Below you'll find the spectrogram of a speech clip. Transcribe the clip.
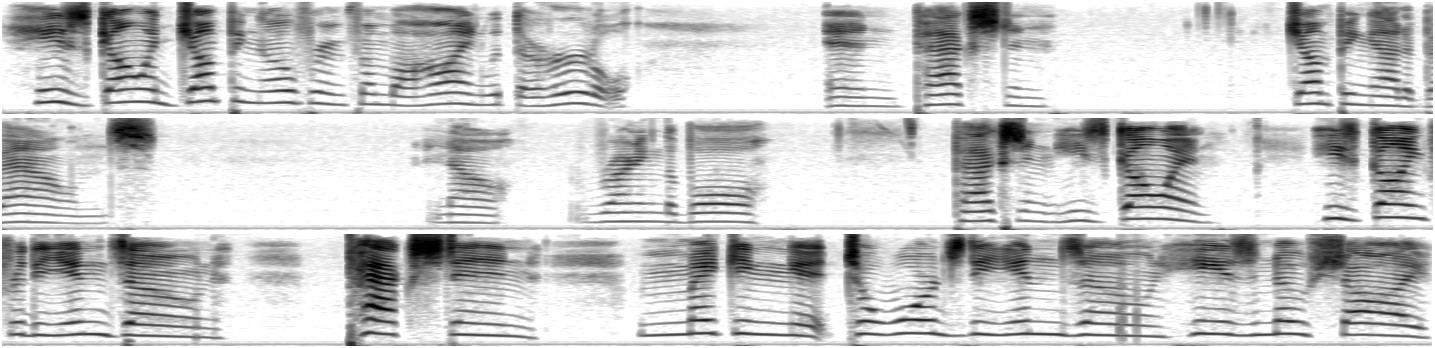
He's going jumping over him from behind with the hurdle. And Paxton jumping out of bounds. Now running the ball. Paxton, he's going. He's going for the end zone. Paxton making it towards the end zone. He is no shy,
